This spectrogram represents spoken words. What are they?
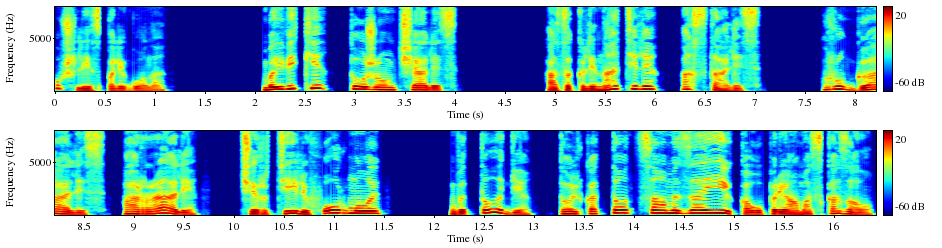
ушли с полигона. Боевики тоже умчались, а заклинатели остались. Ругались, орали, чертили формулы. В итоге только тот самый Заика упрямо сказал.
